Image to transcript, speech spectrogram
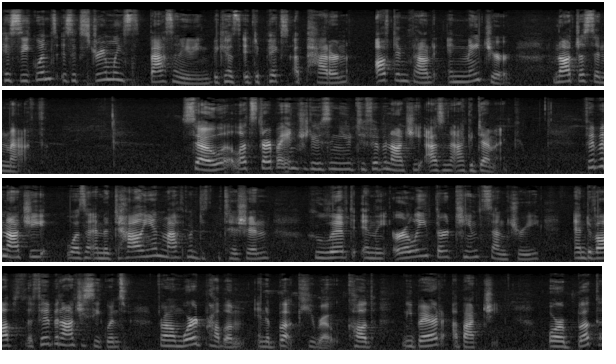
His sequence is extremely fascinating because it depicts a pattern often found in nature, not just in math. So, let's start by introducing you to Fibonacci as an academic. Fibonacci was an Italian mathematician who lived in the early 13th century and developed the Fibonacci sequence from a word problem in a book he wrote called Liber Abaci, or Book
